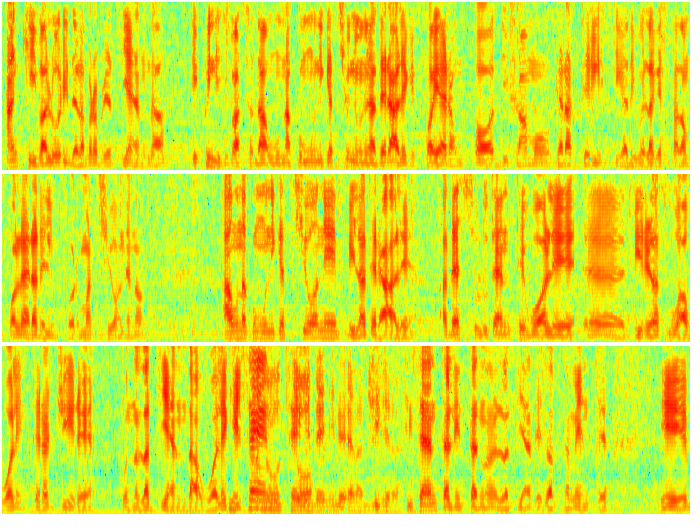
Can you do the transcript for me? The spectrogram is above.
anche i valori della propria azienda e quindi si passa da una comunicazione unilaterale che poi era un po' diciamo caratteristica di quella che è stata un po' l'era dell'informazione, no? A una comunicazione bilaterale. Adesso l'utente vuole eh, dire la sua, vuole interagire con l'azienda, vuole si che il prodotto che deve interagire. Si, si sente all'interno dell'azienda, esattamente. E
